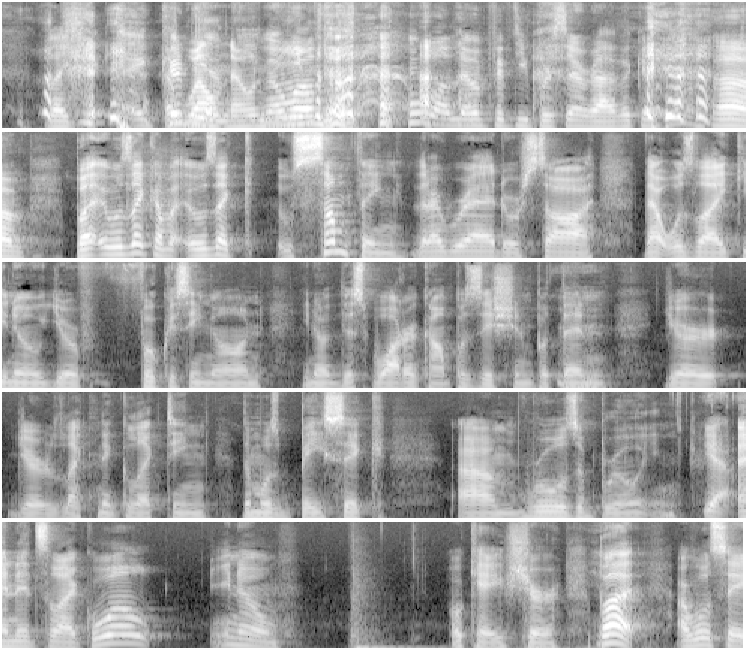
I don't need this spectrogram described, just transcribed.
like it could well-known be a, meme. well-known, well-known fifty percent Ravika. Um, but it was like a, it was like it was something that I read or saw that was like you know you're focusing on you know this water composition, but then Mm-hmm. you're you're like neglecting the most basic um, rules of brewing. yeah And it's like, well, you know, okay, sure. But I will say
